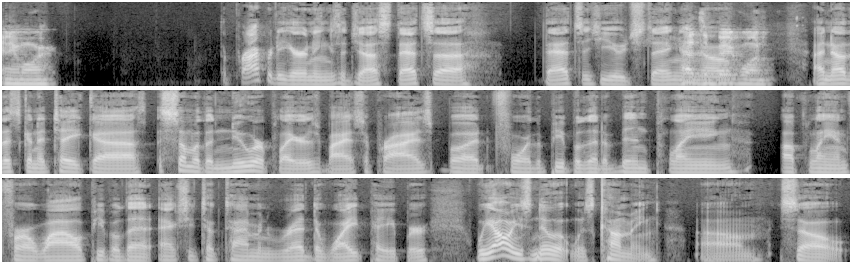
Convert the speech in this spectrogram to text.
anymore. The property earnings adjust. That's a that's a huge thing. That's know, a big one. I know that's going to take uh, some of the newer players by surprise, but for the people that have been playing Upland for a while, people that actually took time and read the white paper. We always knew it was coming. Um, so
